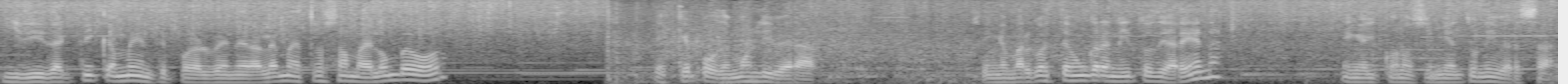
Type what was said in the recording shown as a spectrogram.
y didácticamente por el venerable maestro Samael Ombeor, es que podemos liberarnos. Sin embargo, este es un granito de arena en el conocimiento universal.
